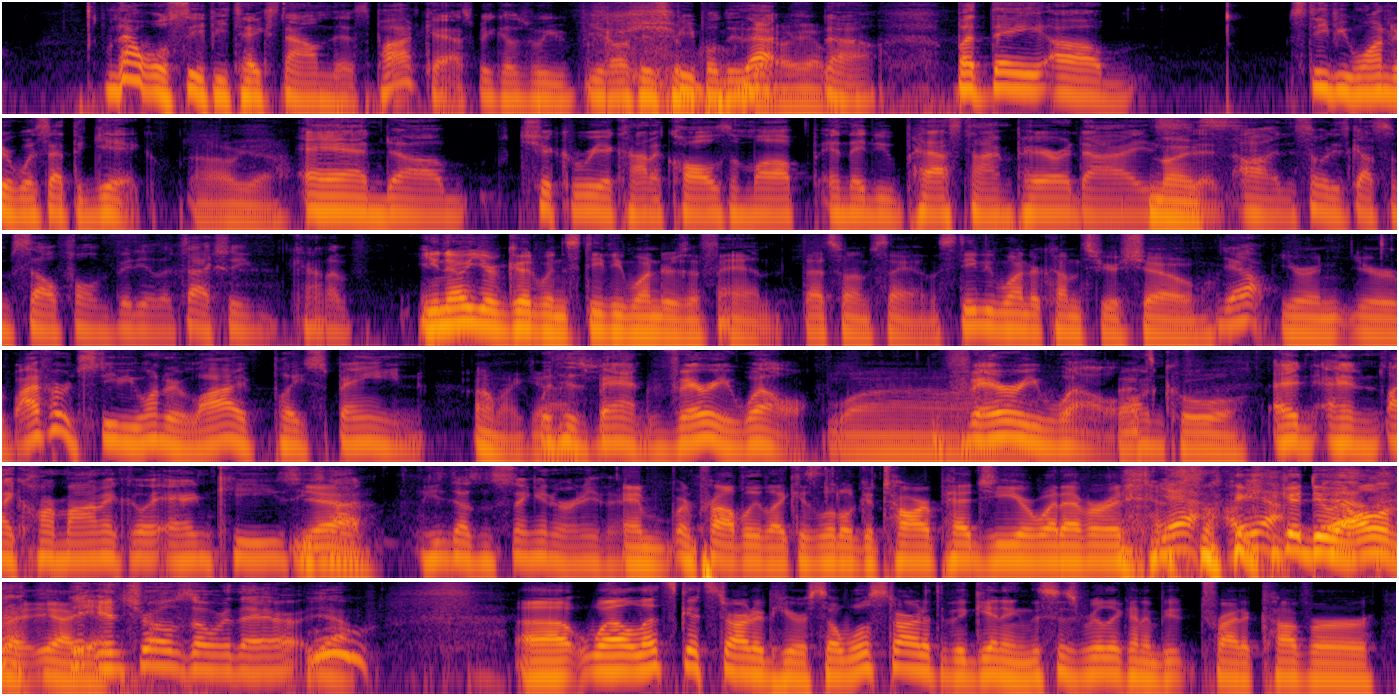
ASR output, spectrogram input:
now we'll see if he takes down this podcast because we you know if his people do that. Yeah, yeah. No. But they um Stevie Wonder was at the gig Oh yeah. and um Chick Corea kind of calls them up and they do Pastime Paradise. Nice. And, uh, somebody's got some cell phone video that's actually kind of You know you're good when Stevie Wonder's a fan. That's what I'm saying. Stevie Wonder comes to your show. Yeah. You're in. You're. I've heard Stevie Wonder live play Spain Oh my god. with his band very well. Wow. very well. That's on- cool. And and like harmonica and keys. He's Yeah. not he doesn't sing it or anything. And, and probably like his little guitar peggy or whatever. It is. yeah, like oh, yeah, you could do yeah. all of it. Yeah. the yeah. intros over there. Yeah. Uh, well, let's get started here. So we'll start at the beginning. This is really going to be try to cover,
